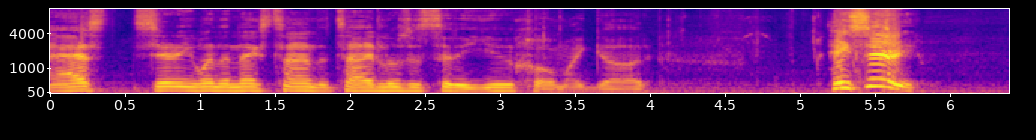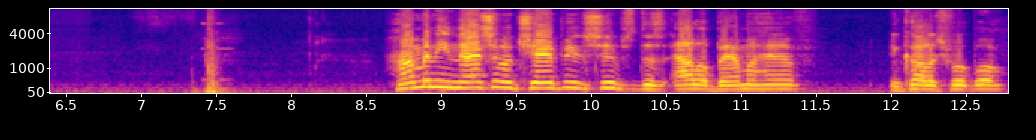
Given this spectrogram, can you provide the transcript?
Ask Siri when the next time the Tide loses to the U. Oh my God. Hey Siri. How many national championships does Alabama have in college football?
